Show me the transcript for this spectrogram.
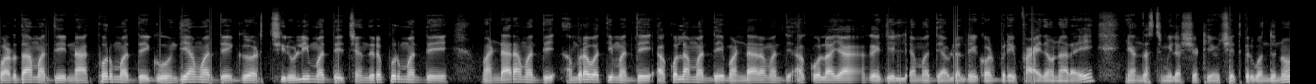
वर्धामध्ये नागपूरमध्ये गोंदियामध्ये गडचिरोलीमध्ये चंद्रपूरमध्ये भंडारामध्ये अमरावतीमध्ये अकोलामध्ये भंडारामध्ये अकोला या काही जिल्ह्यामध्ये आपल्याला रेकॉर्ड ब्रेक फायदा होणार आहे. यांदाच तुम्ही लक्ष ठेवून शेतकरी बंधूनो.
